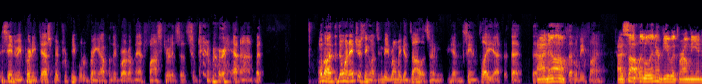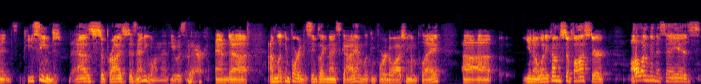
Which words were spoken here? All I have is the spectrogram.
they seem to be pretty desperate for people to bring up, and they brought up Matt Foster as a September add-on. But on, the one interesting one's going to be Romy Gonzalez, and we haven't seen him play yet, but that, that I know that'll be fun. I saw a little interview with Romy, and it he seemed as surprised as anyone that he was there, and uh, I'm looking forward. He seems like a nice guy. I'm looking forward to watching him play. Uh, you know, when it comes to Foster, all I'm going to say is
